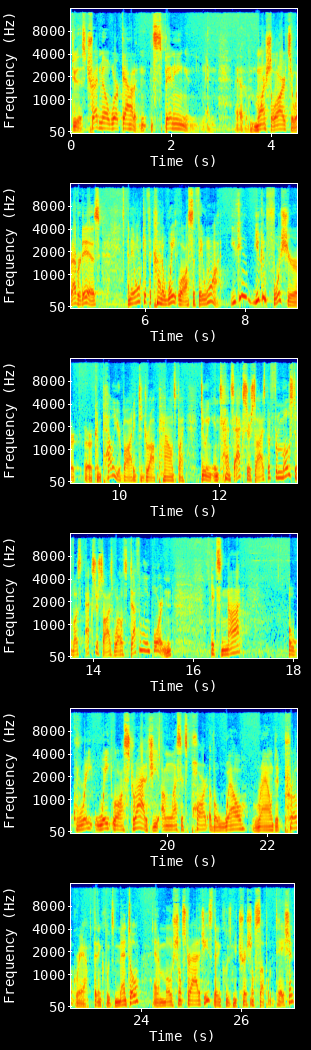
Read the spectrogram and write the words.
do this treadmill workout and, and spinning and, and uh, martial arts or whatever it is, and they won't get the kind of weight loss that they want. You can you can force your or compel your body to drop pounds by doing intense exercise, but for most of us, exercise, while it's definitely important, it's not a great weight loss strategy unless it's part of a well rounded program that includes mental and emotional strategies, that includes nutritional supplementation,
